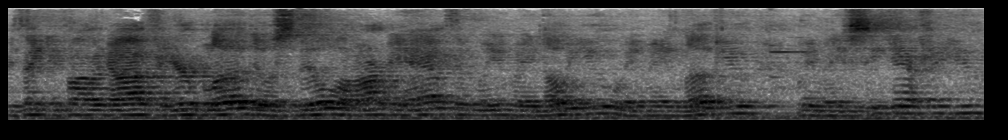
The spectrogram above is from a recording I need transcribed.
We thank you, Father God, for your blood that was spilled on our behalf, that we may know you, we may love you, we may seek after you,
